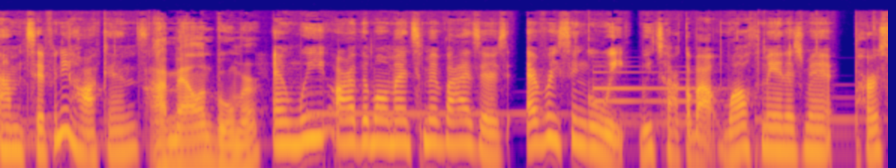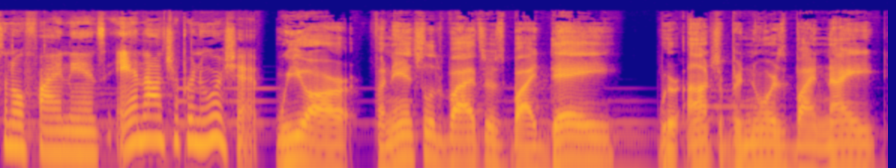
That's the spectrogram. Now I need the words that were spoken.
I'm Tiffany Hawkins, I'm Alan Boomer. and we are the Momentum Advisors. Every single week, we talk about wealth management, personal finance, and entrepreneurship. We are financial advisors by day, we're entrepreneurs by night.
